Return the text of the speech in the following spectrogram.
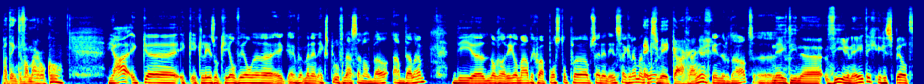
Wat denkt u van Marokko? Ja, ik, eh, ik, ik lees ook heel veel. eh, ik heb met een ex-ploeg Nasser Abdel- Abdallah. Die eh, nogal regelmatig wat post op, op zijn Instagram. En. Ex-WK-ganger. Inderdaad. eh, 1994, gespeeld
